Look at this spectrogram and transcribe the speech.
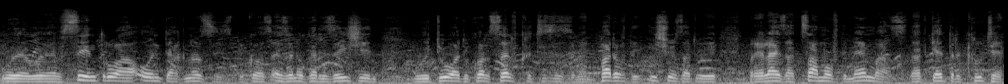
we, we, have seen through our own diagnosis because as an organization we do what we call self-criticism and part of the issues that we realize that some of the members that get recruited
